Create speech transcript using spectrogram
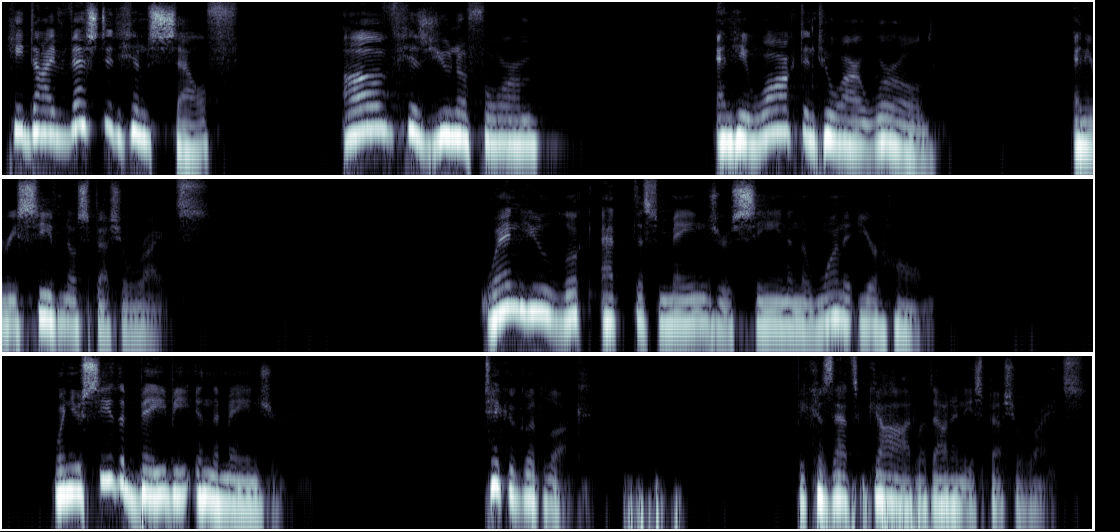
He divested himself of his uniform and he walked into our world and he received no special rights. When you look at this manger scene and the one at your home, when you see the baby in the manger, take a good look because that's God without any special rights.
